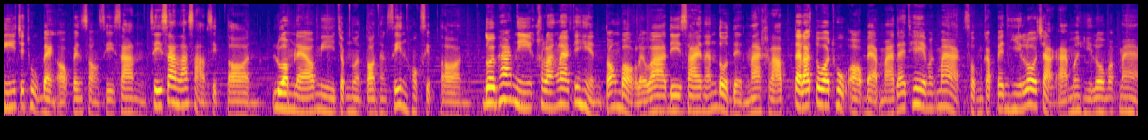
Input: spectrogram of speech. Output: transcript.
นี้จะถูกแบ่งออกเป็น 2 ซีซั่น ซีซั่นละ 30 ตอน รวมแล้วมีจำนวนตอนทั้งสิ้น 60 ตอน โดยภาคนี้ครั้งแรกที่เห็นต้องบอกเลยว่าดีไซน์นั้นโดดเด่นมากครับ แต่ละตัวถูกออกแบบมาได้เท่มากๆ สมกับเป็นฮีโร่จาก Armor Hero มาก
